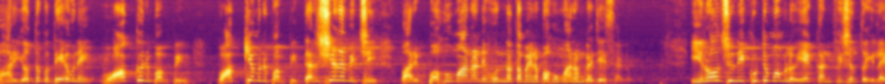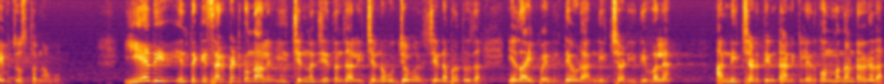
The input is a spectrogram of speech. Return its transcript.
వారి యొద్దకు దేవుని వాక్కుని పంపి వాక్యమును పంపి దర్శనమిచ్చి వారి బహుమానాన్ని ఉన్నతమైన బహుమానంగా చేశాడు. ఈరోజు నీ కుటుంబంలో ఏ కన్ఫ్యూజన్తో ఈ లైవ్ చూస్తున్నావు? ఏది ఇంతకి సరిపెట్టుకుందాం ఈ చిన్న జీతం చాలు ఈ చిన్న ఉద్యోగం చిన్న బ్రతుకు ఏదో అయిపోయింది. దేవుడు అన్ని ఇచ్చాడు ఇది ఇవ్వలే. అన్ని ఇచ్చాడు తినడానికి లేదు. కొంతమంది అంటారు కదా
